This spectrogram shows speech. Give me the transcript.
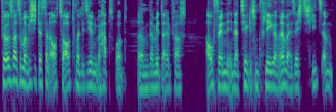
für uns war es immer wichtig, das dann auch zu automatisieren über HubSpot, ähm, damit einfach Aufwände in der täglichen Pflege, ne, weil 60 Leads in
